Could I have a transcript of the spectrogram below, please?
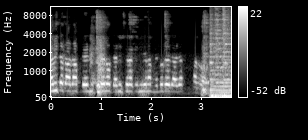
ਨਵੀਂ ਤਾਜ਼ਾ ਅਪਡੇਟ ਲਈ ਜੁੜੇ ਰਹੋ ਦੈਨਿਕ ਸਵੇਰਾ ਟੀਵੀ ਦੇ ਨਾਲ ਮੈਨੂੰ ਦੇ ਇਜਾਜ਼ਤ। ਧੰਨਵਾਦ।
